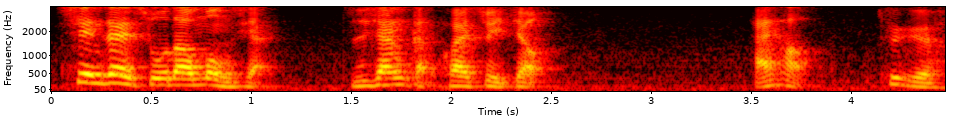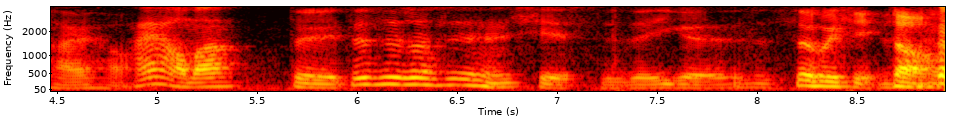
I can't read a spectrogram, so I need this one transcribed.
现在说到梦想，只想赶快睡觉。还好，这个还好，还好吗？对，这是算是很写实的一个社会写照。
